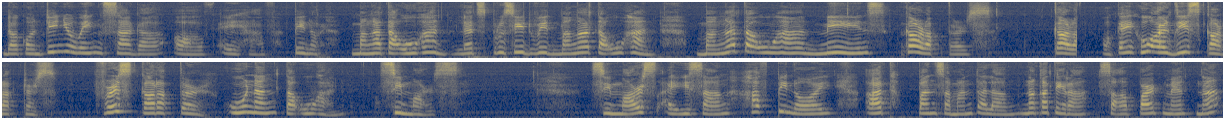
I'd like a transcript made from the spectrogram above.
The Continuing Saga of Ahab Pinoy. Mga tauhan. Let's proceed with mga tauhan. Mga tauhan means characters. Char okay, who are these characters? First character, unang tauhan, si Mars. Si Mars ay isang half Pinoy at pansamantalang nakatira sa apartment na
